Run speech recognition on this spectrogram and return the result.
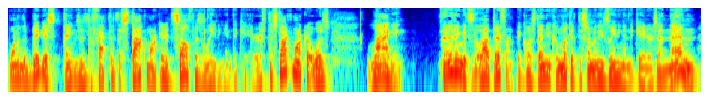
One of the biggest things is the fact that the stock market itself is a leading indicator. If the stock market was lagging, then I think it's a lot different because then you can look at the, some of these leading indicators and then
